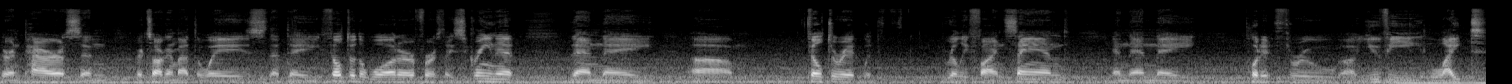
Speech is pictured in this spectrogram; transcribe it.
They're in Paris and they're talking about the ways that they filter the water. First, they screen it, then they um, filter it with really fine sand, and then they put it through uh, UV light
